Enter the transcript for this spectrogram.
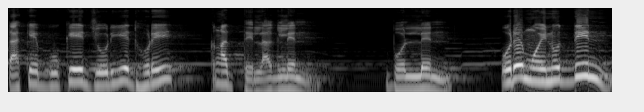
তাকে বুকে জড়িয়ে ধরে কাঁদতে লাগলেন। বললেন, ওরে মঈনুদ্দিন,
